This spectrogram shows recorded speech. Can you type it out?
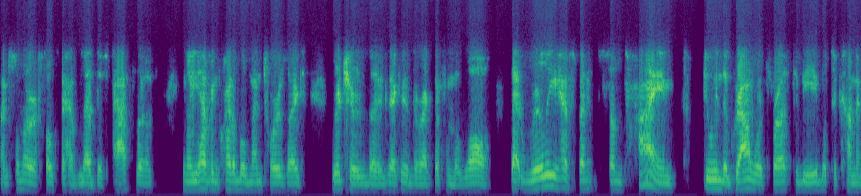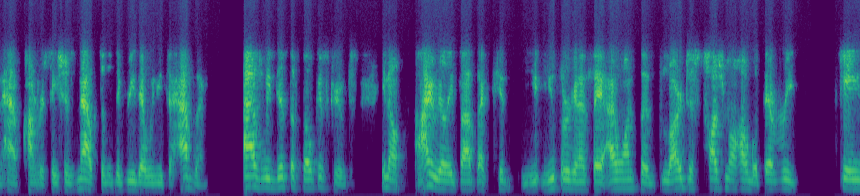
I'm of our folks that have led this path for us. You know, you have incredible mentors like Richard, the executive director from The Wall, that really have spent some time doing the groundwork for us to be able to come and have conversations now to the degree that we need to have them. As we did the focus groups, you know, I really thought that kids, youth were going to say, I want the largest Taj Mahal with every gay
